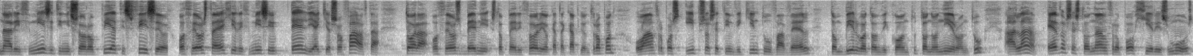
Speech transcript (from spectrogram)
να ρυθμίζει την ισορροπία της φύσεως. Ο Θεός τα έχει ρυθμίσει τέλεια και σοφά αυτά. Τώρα ο Θεός μπαίνει στο περιθώριο κατά κάποιον τρόπο, ο άνθρωπος ύψωσε την δική του Βαβέλ, τον πύργο των δικών του, των ονείρων του, αλλά έδωσε στον άνθρωπο χειρισμούς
